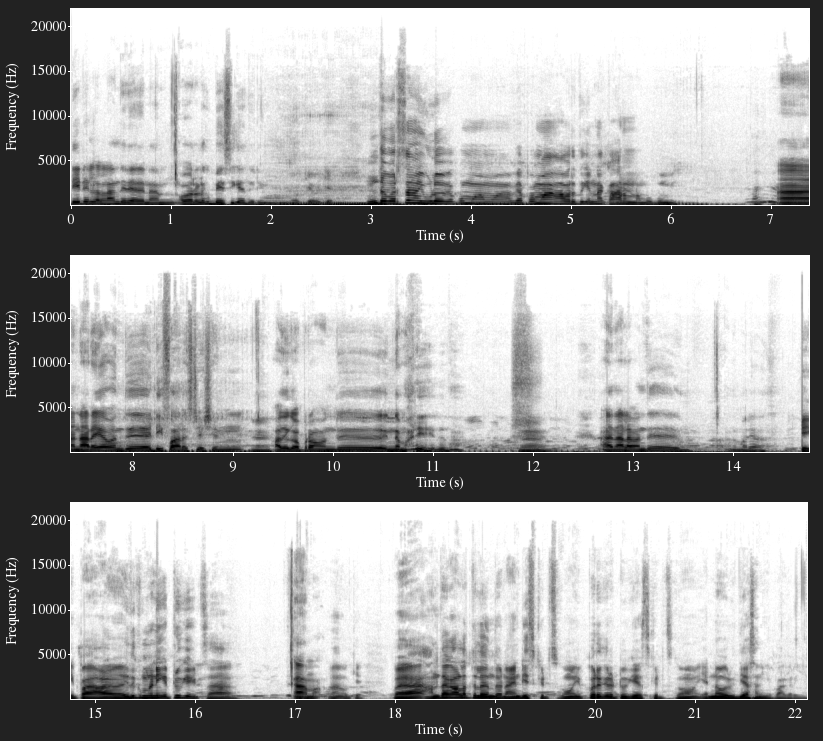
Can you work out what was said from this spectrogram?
டீட்டெயிலெல்லாம் தெரியாது நான் ஓரளவுக்கு பேசிக்காக தெரியும். ஓகே ஓகே இந்த வருஷம் இவ்வளோ வெப்பமாக வெப்பமாக ஆகிறதுக்கு என்ன காரணம் நம்ம பூமி? நிறைய வந்து டிஃபாரஸ்டேஷன் அதுக்கப்புறம் வந்து இந்த மாதிரி இதுதான். அதனால் வந்து இந்த மாதிரி இப்போ இதுக்கு முன்னாடி நீங்கள் டூ கிட்ஸா ஆமாம் ஆ ஓகே இப்போ அந்த காலத்தில் இந்த நைன்டிஸ் கிட்ஸுக்கும் இப்போ இருக்கிற டூ கேஸ் கிட்ஸுக்கும் என்ன ஒரு வித்தியாசம் நீங்கள் பார்க்குறீங்க?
